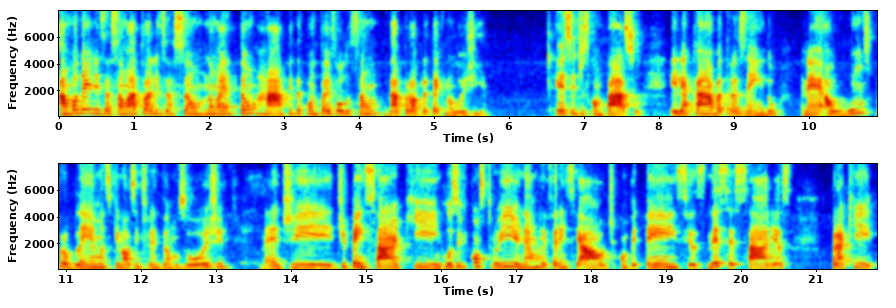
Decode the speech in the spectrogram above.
a modernização, a atualização não é tão rápida quanto a evolução da própria tecnologia. Esse descompasso, ele acaba trazendo né, alguns problemas que nós enfrentamos hoje, né, de, de pensar que, inclusive, construir né, um referencial de competências necessárias para que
